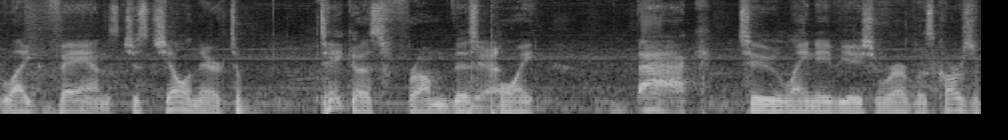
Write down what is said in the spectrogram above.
like vans just chilling there to take us from this Yeah. point back to Lane Aviation, wherever those cars are.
